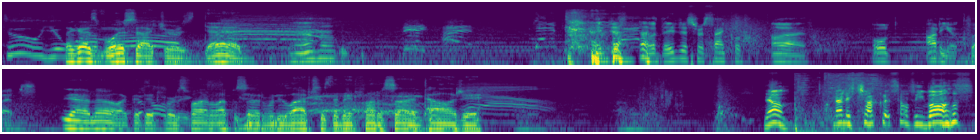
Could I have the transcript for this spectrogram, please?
That guy's voice actor is dead. Uh-huh. They just oh, they just recycled uh old audio clips. Yeah, I know, like they did for his final episode when he left because they made fun of Scientology. No! Not his chocolate salty balls!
